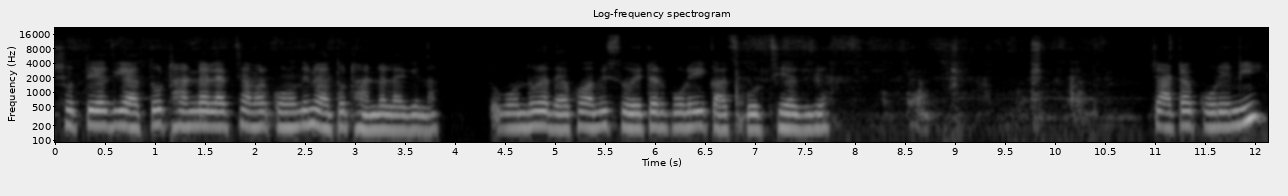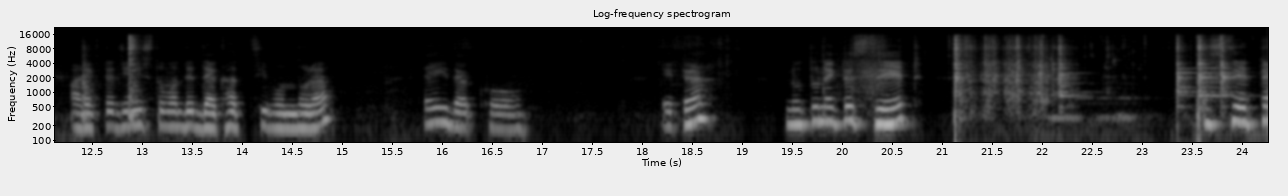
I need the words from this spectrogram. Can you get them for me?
সত্যি আজকে এত ঠান্ডা লাগছে, আমার কোনোদিনও এত ঠান্ডা লাগে না। তো বন্ধুরা, দেখো আমি সোয়েটার পরেই কাজ করছি আজকে। চাটা করে নিই। আরেকটা জিনিস তোমাদের দেখাচ্ছি বন্ধুরা। এই দেখো, এটা নতুন একটা সেট। সেটটা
